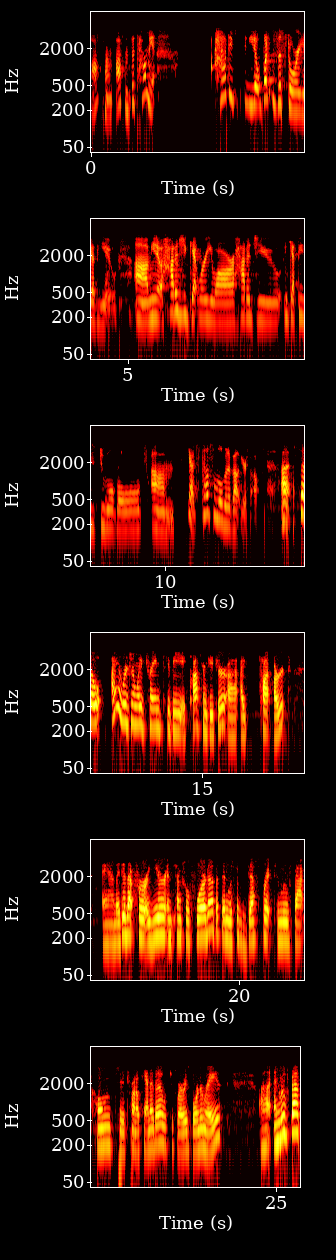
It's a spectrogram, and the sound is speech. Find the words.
Awesome, awesome. So tell me, how did you know? What is the story of you? Um, you know, how did you get where you are? How did you get these dual roles? Um, yeah, just tell us a little bit about yourself. Uh, so I originally trained to be a classroom teacher. Uh, I taught art, and I did that for a year in Central Florida, but then was sort of desperate to move back home to Toronto, Canada, which is where I was born and raised, uh, and moved back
